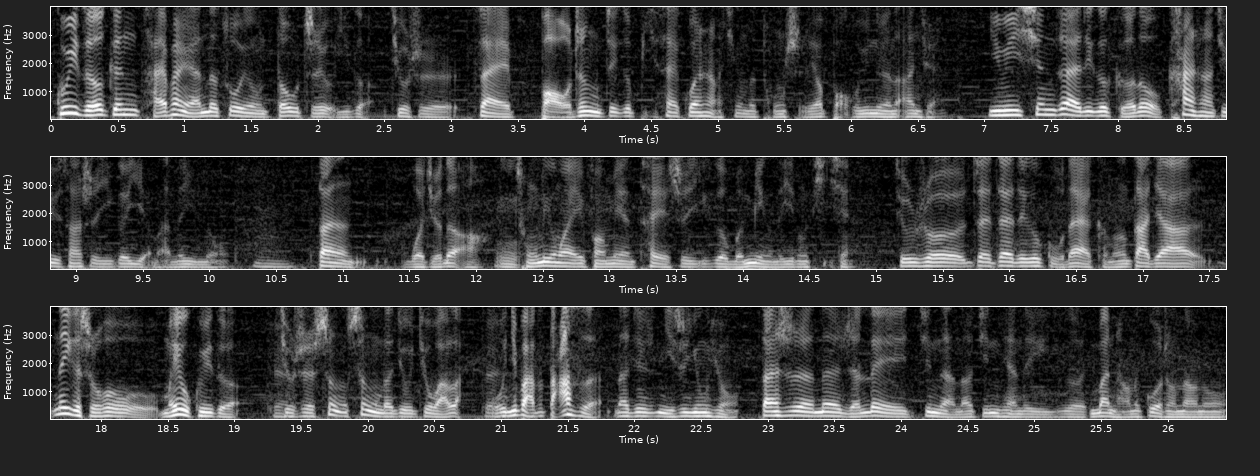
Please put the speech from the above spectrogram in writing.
规则跟裁判员的作用都只有一个，就是在保证这个比赛观赏性的同时，要保护运动员的安全。因为现在这个格斗看上去它是一个野蛮的运动，嗯，但我觉得啊嗯，从另外一方面，它也是一个文明的一种体现。就是说在，在这个古代，可能大家那个时候没有规则，就是胜胜了就就完了。我你把他打死，那就是你是英雄。但是那人类进展到今天的一个漫长的过程当中，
